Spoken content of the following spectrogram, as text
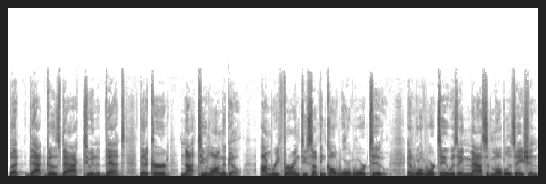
but that goes back to an event that occurred not too long ago. I'm referring to something called World War II. And World War II was a massive mobilization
